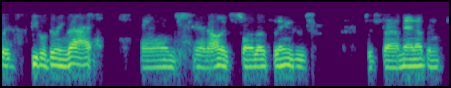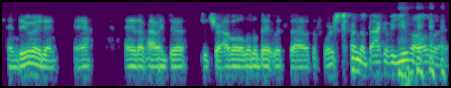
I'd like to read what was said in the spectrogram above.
with people doing that. And, you know, it's one of those things is just uh, man up and, and do it. And yeah, ended up having to to travel a little bit with uh, with the Forester on the back of a U-Haul. But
